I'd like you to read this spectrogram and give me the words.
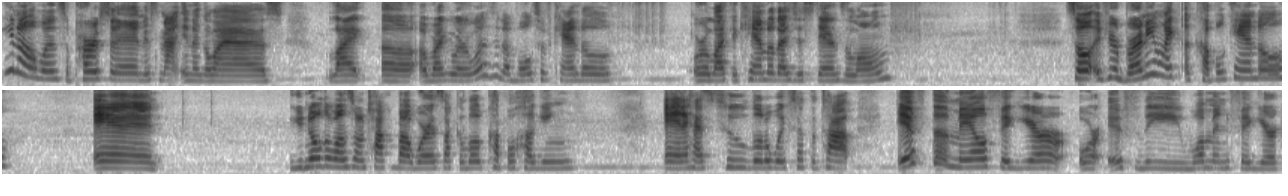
you know when it's a person it's not in a glass like uh, a regular was it a votive candle? Or like a candle that just stands alone? So if you're burning like a couple candle and you know the ones i'm talking about where it's like a little couple hugging and it has two little wicks at the top if the male figure or if the woman figure,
